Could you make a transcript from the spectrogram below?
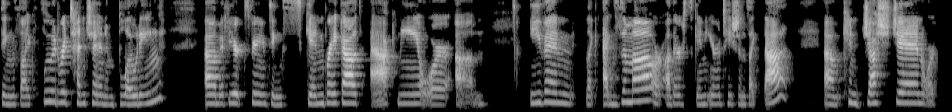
things like fluid retention and bloating. Um, if you're experiencing skin breakouts, acne, or um, even like eczema or other skin irritations like that, um, congestion or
